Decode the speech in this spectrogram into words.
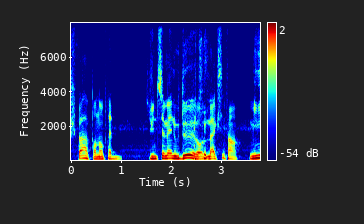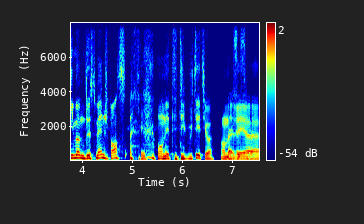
je sais pas, pendant près d'une semaine ou deux, max, enfin minimum deux semaines, je pense. on était dégoûté, tu vois. On avait, euh,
